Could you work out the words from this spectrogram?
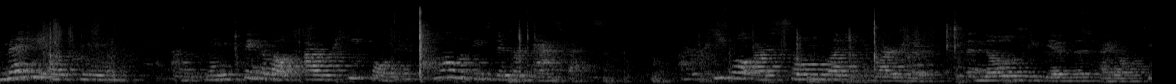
Many of whom, um, when we think about our people, there's all of these different aspects. Our people are so much larger than those we give the title to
